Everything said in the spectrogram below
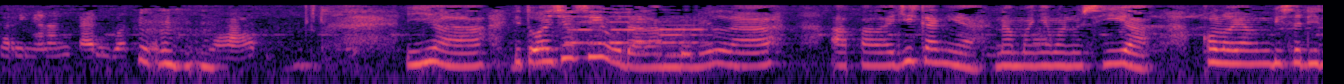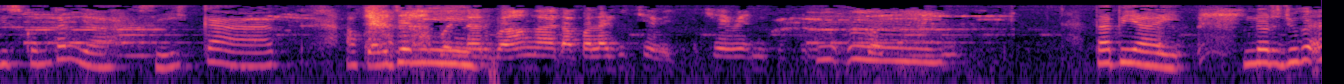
keringanan kan buat berat. Iya, itu aja sih udah alhamdulillah. Apalagi kan ya, namanya manusia. Kalau yang bisa didiskonkan ya sikat. Aku aja nih. Benar banget, apalagi cewek-cewek nih. Mm-mm. Tapi ya, bener juga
